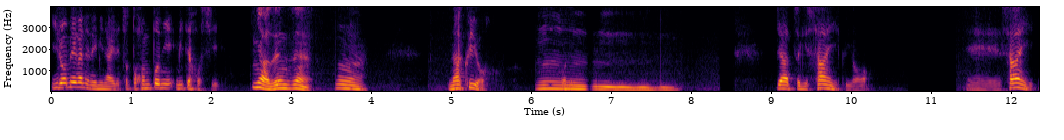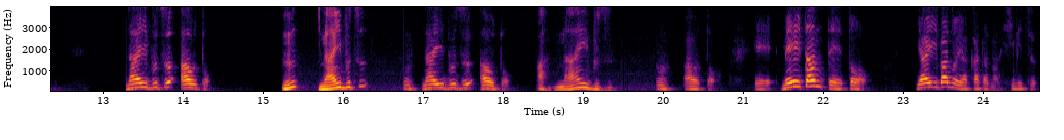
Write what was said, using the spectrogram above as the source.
色眼鏡で見ないで、ちょっと本当に見てほしい。いや、全然。うん。泣くよ。うーん。うんうんじゃあ次3位いくよ。えー、3位。内物アウト。うん？ん内物うん、内物アウト。あ、内物。うん、アウト。えー名探偵と刃の館の秘密。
